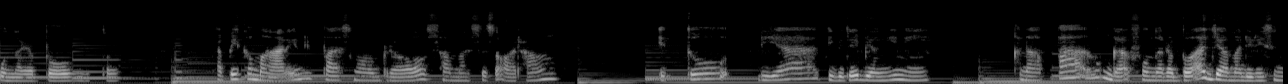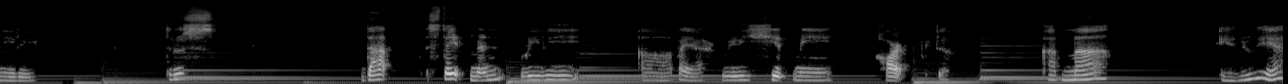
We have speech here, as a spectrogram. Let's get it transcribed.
vulnerable gitu tapi kemarin pas ngobrol sama seseorang itu dia tiba-tiba bilang gini, kenapa lu nggak vulnerable aja sama diri sendiri? Terus that statement really uh, apa ya, really hit me hard gitu. Karena ya juga ya,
